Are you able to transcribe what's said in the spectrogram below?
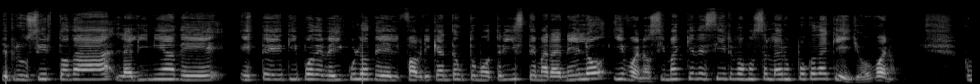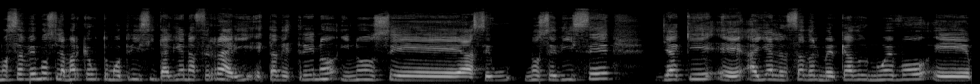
de producir toda la línea de este tipo de vehículos del fabricante automotriz de Maranello y bueno, sin más que decir vamos a hablar un poco de aquello. Bueno, como sabemos la marca automotriz italiana Ferrari está de estreno y no se, no se dice ya que eh, haya lanzado al mercado un nuevo eh,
